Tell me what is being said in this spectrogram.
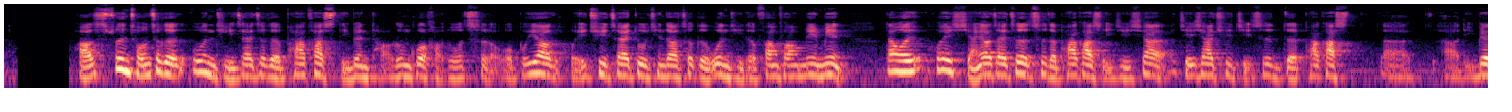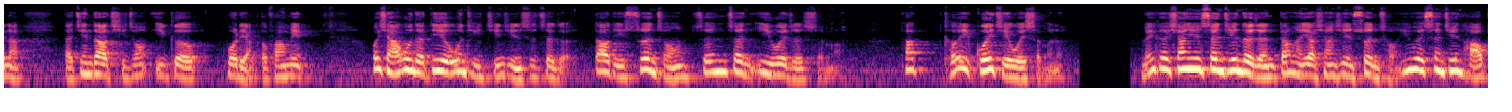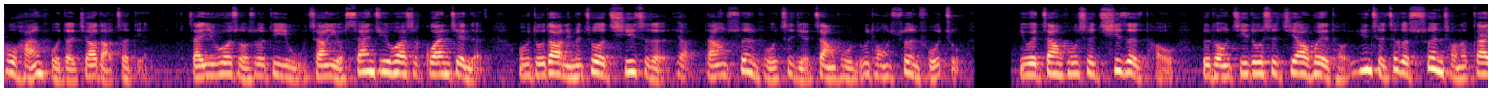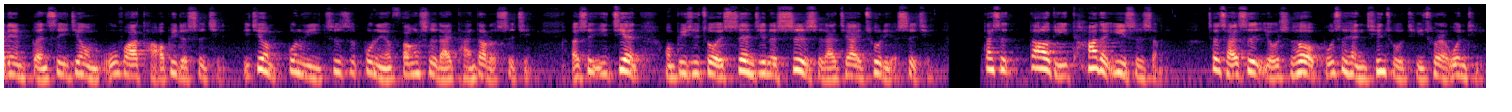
好，顺从这个问题，在这个 podcast 里面讨论过好多次了。我不要回去再度进到这个问题的方方面面，但我会想要在这次的 podcast 以及下接下去几次的 podcast 呃啊里面呢，来见到其中一个或两个方面。我想要问的第一个问题，仅仅是这个：到底顺从真正意味着什么？它可以归结为什么呢？每个相信圣经的人，当然要相信顺从，因为圣经毫不含糊的教导这点。在以弗所书第五章有三句话是关键的。我们读到：你们做妻子的要当顺服自己的丈夫，如同顺服主，因为丈夫是妻子的头，如同基督是教会的头。因此，这个顺从的概念本是一件我们无法逃避的事情，一件不能以知识不能的方式来谈到的事情，而是一件我们必须作为圣经的事实来加以处理的事情。但是，到底他的意思是什么？这才是有时候不是很清楚提出来问题。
